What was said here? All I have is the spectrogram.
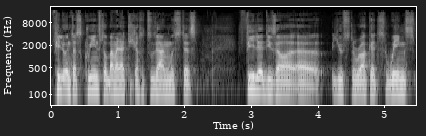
viel unter Screens, wobei man natürlich auch dazu sagen muss, dass viele dieser äh, Houston Rockets Wings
